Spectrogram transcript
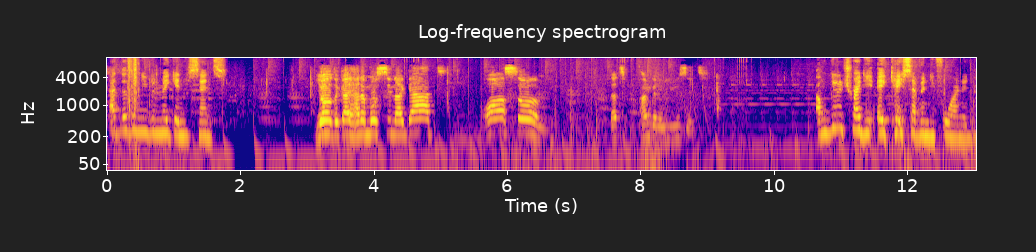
That doesn't even make any sense. Yo, the guy had a Mosin Nagant. Awesome. That's. I'm gonna use it. I'm gonna try the AK-74 on the dude.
